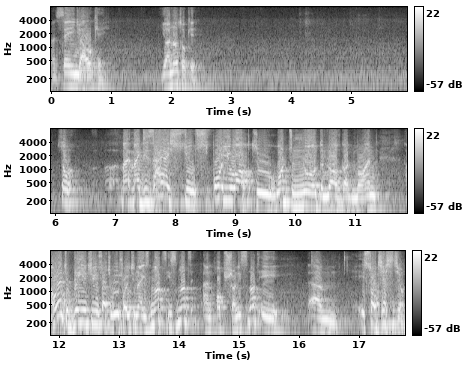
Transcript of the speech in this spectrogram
and saying you are okay. You are not okay. So my, my desire is to spur you up to want to know the law of God more. And I wanted to bring it to you in such a way for you to know it's not, it's not an option, it's not a, um, a suggestion.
